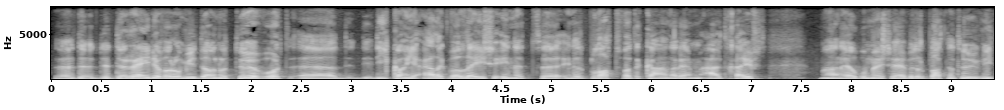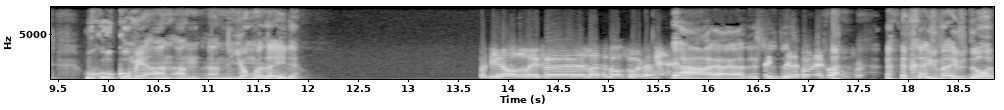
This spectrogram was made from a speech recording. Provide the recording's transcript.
De, de, de reden waarom je donateur wordt, die, die, kan je eigenlijk wel lezen in het, in het blad wat de KNRM uitgeeft. Maar een heleboel mensen hebben dat blad natuurlijk niet. Hoe, hoe kom je aan, aan, aan jonge leden? Moet je Aldo even laten beantwoorden? Ja, ja, ja. Dus, Geef de telefoon even over. Geef hem even door.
